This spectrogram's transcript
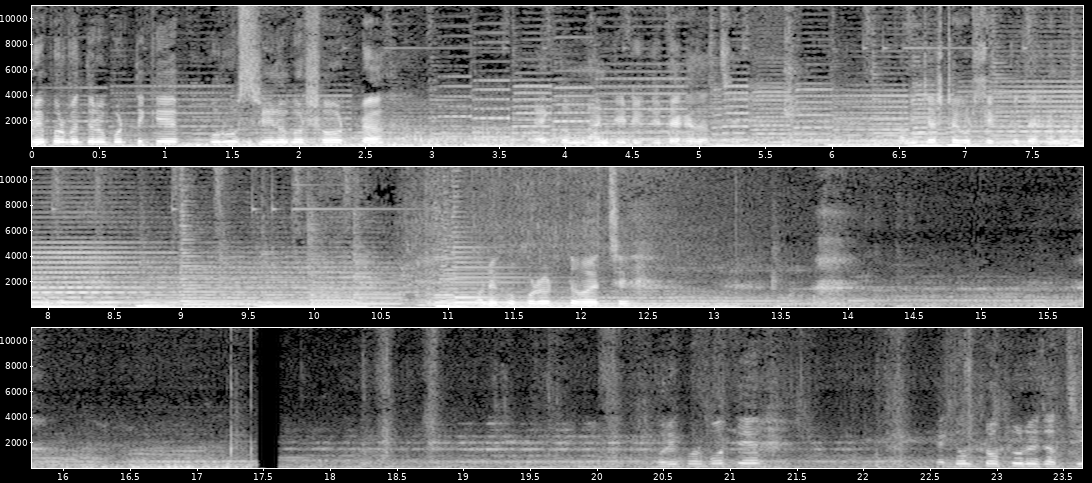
হরি পর্বতের উপর থেকে পুরো শ্রীনগর শহরটা একদম নাইনটি ডিগ্রি দেখা যাচ্ছে। আমি চেষ্টা করছি একটু দেখানোর আপনাদের। অনেক উপরে উঠতে হয়েছে। হরি পর্বতের একদম টপ ফ্লোরে যাচ্ছি।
